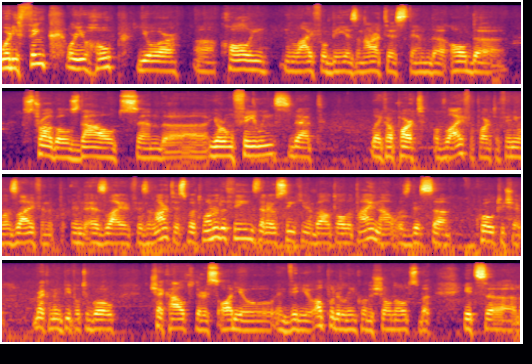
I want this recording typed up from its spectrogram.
what do you think or you hope your uh, calling in life will be as an artist and uh, all the struggles, doubts, and uh, your own failings that like a part of life, a part of anyone's life, and, and, as life as an artist. But one of the things that I was thinking about all the time now was this uh, quote, which I recommend people to go check out. There's audio and video. I'll put a link on the show notes, but it's uh,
